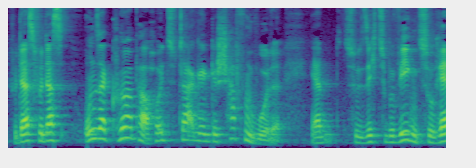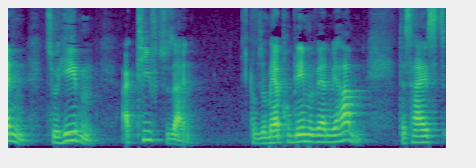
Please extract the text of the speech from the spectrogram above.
für das, für das unser Körper heutzutage geschaffen wurde, ja, zu, sich zu bewegen, zu rennen, zu heben, aktiv zu sein, umso mehr Probleme werden wir haben. Das heißt,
